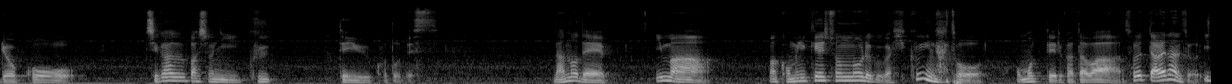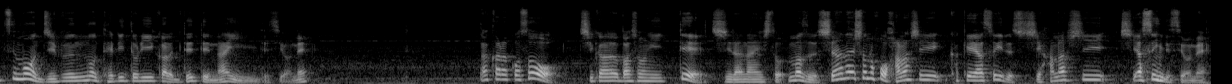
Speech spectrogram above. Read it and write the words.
旅行。違う場所に行くっていうことです。なので今、まあ、コミュニケーション能力が低いなと思っている方はそれってあれなんですよ。いつも自分のテリトリーから出てないんですよね。だからこそ違う場所に行って知らない人まず知らない人の方話しかけやすいですし話しやすいんですよね。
